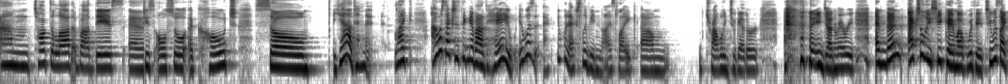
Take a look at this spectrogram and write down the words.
um talked a lot about this and she's also a coach. So yeah then like i was actually thinking about hey it was it would actually be nice like um traveling together in january. And then actually she came up with it. She was like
